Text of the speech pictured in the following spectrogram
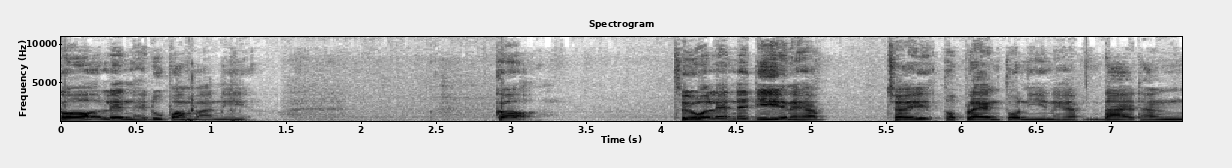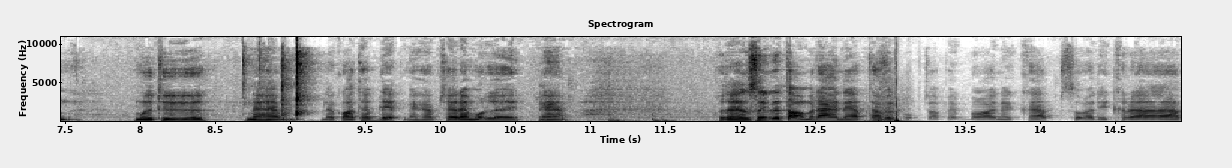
ก็เล่นให้ดูประมาณนี้ ก็ถือว่าเล่นได้ดีนะครับ ใช้ตัวแปลงตัวนี้นะครับ ได้ทั้งมือถือนะครับ แล้วก็แท็บเล็ตนะครับ ใช้ได้หมดเลยนะครับแต่ซื้อก็ต่อไม่ได้นะครับทาเฟซบุ๊กจอแพดบอยนะครับ สวัสดีครับ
